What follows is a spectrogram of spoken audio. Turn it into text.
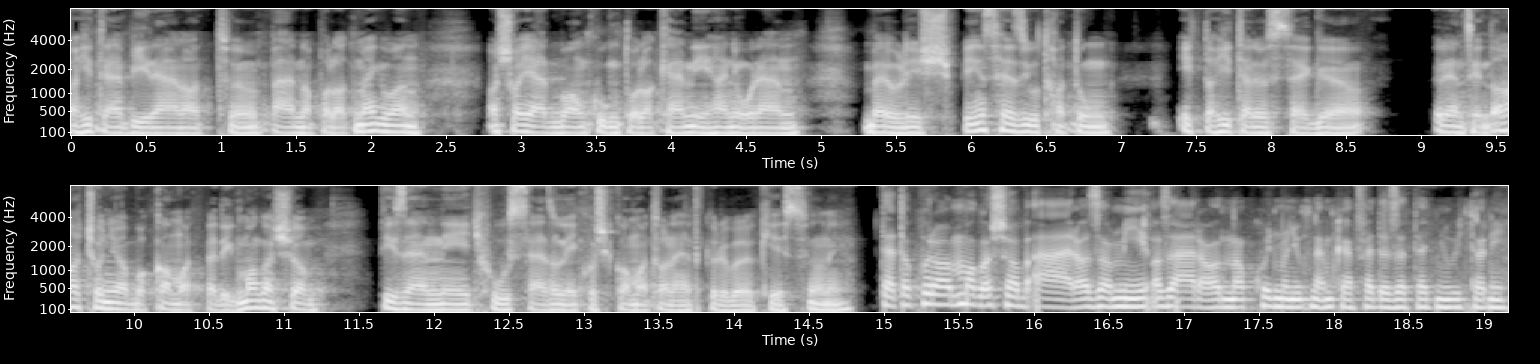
a hitelbírálat pár nap alatt megvan, a saját bankunktól akár néhány órán belül is pénzhez juthatunk. Itt a hitelösszeg rendszerint alacsonyabb, a kamat pedig magasabb, 14-20 százalékos kamatra lehet körülbelül készülni. Tehát akkor a magasabb ár az, ami az ára annak, hogy mondjuk nem kell fedezetet nyújtani.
